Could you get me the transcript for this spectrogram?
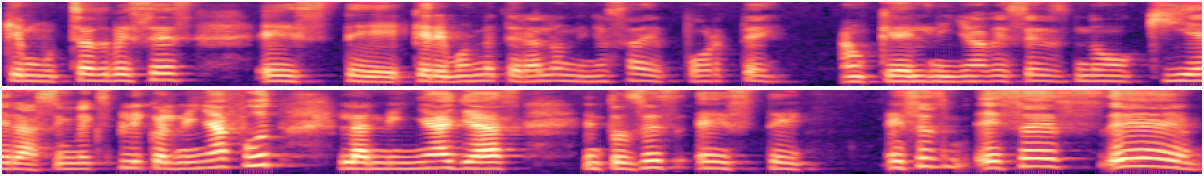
que muchas veces este, queremos meter a los niños a deporte aunque el niño a veces no quiera, así me explico, el niña food, la niña jazz. Entonces, este, esa, es, eh,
